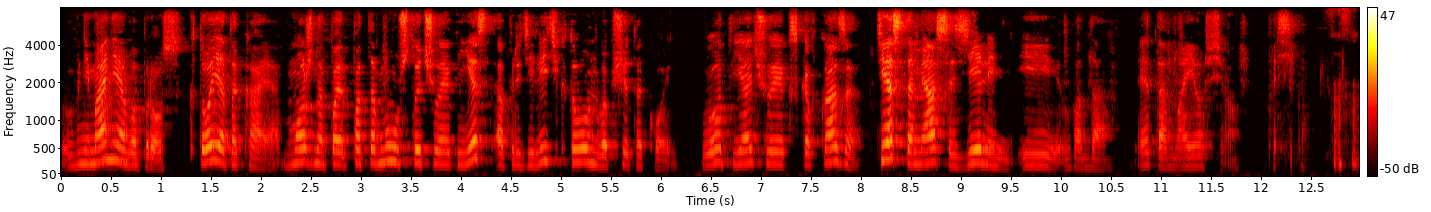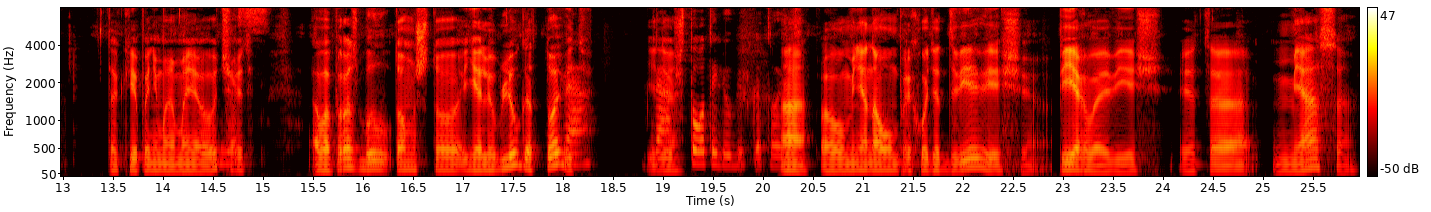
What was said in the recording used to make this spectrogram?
Внимание, вопрос. Кто я такая? Можно по, по тому, что человек ест, определить, кто он вообще такой. Вот я человек с Кавказа. Тесто, мясо, зелень и вода. Это мое все. Спасибо. Так, я понимаю, моя очередь. Yes. А вопрос был в том, что я люблю готовить. Да. Или... Да, что ты любишь готовить? А, а, у меня на ум приходят две вещи. Первая вещь — это мясо.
